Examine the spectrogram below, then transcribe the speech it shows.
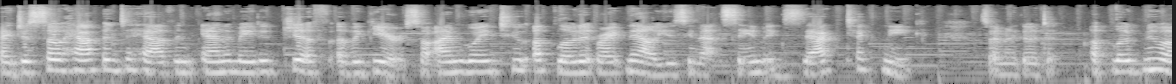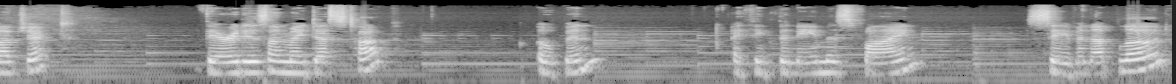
I just so happen to have an animated GIF of a gear, so I'm going to upload it right now using that same exact technique. So I'm going to go to Upload New Object. There it is on my desktop. Open. I think the name is fine. Save and upload.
